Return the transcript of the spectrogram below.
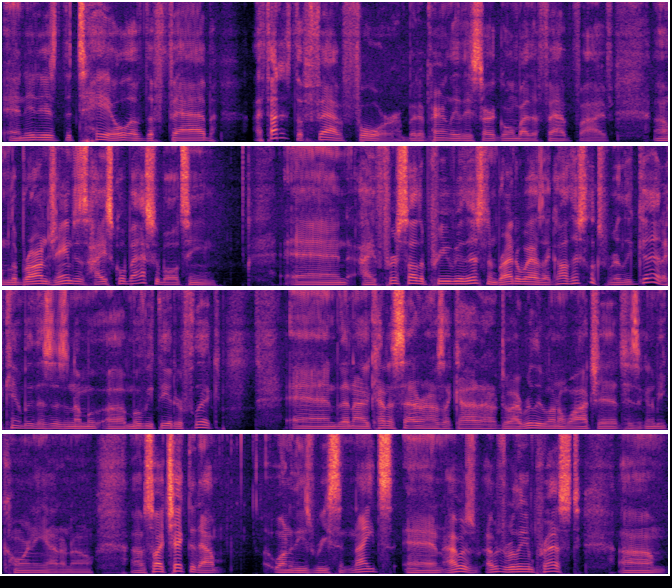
and it is the tale of the Fab. I thought it's the Fab Four, but apparently they started going by the Fab Five. Um, LeBron James's high school basketball team. And I first saw the preview of this, and right away I was like, "Oh, this looks really good! I can't believe this isn't a mo- movie theater flick." And then I kind of sat around. I was like, "God, do I really want to watch it? Is it going to be corny? I don't know." Um, so I checked it out one of these recent nights, and I was I was really impressed. Um,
